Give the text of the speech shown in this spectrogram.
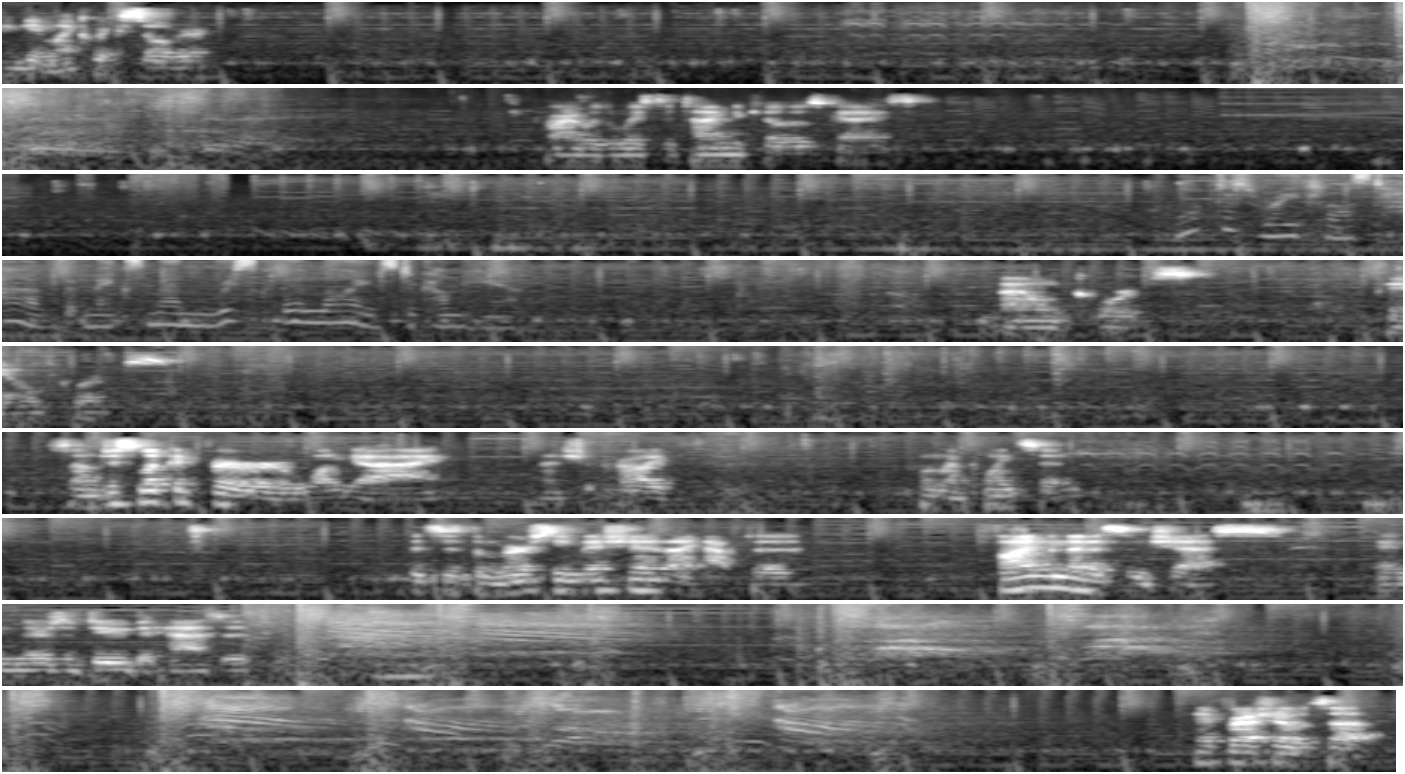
and get my quicksilver. Probably was a waste of time to kill those guys. What does Wraeclast have that makes men risk their lives to come here? Bound corpse. Paled corpse. So I'm just looking for one guy. I should probably put my points in. This is the Mercy mission. I have to find the medicine chest, and there's a dude that has it. Hey, Fresho, what's up?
